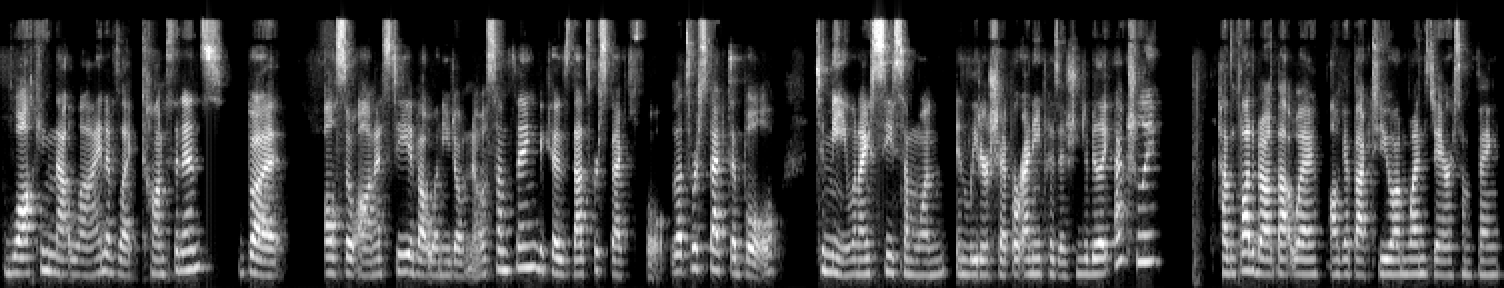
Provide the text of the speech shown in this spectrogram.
walking that line of like confidence, but also honesty about when you don't know something, because that's respectful. That's respectable to me when I see someone in leadership or any position to be like, actually, haven't thought about it that way. I'll get back to you on Wednesday or something,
